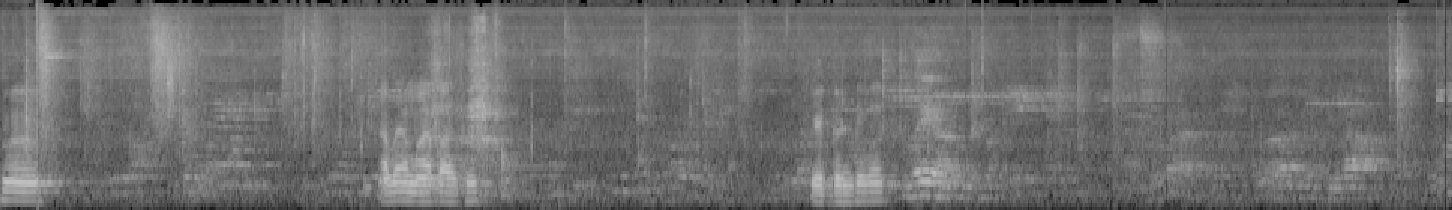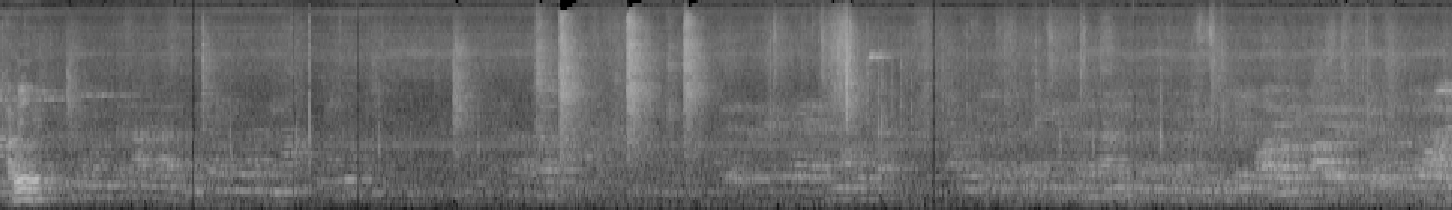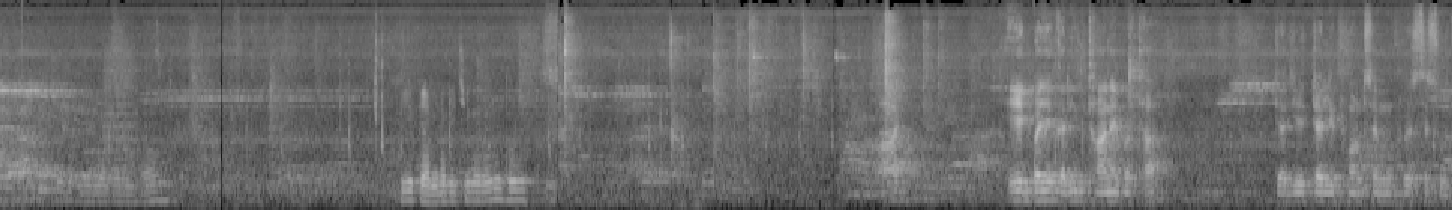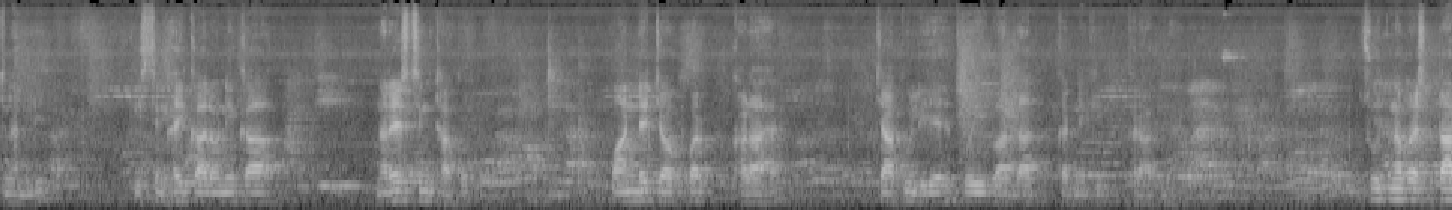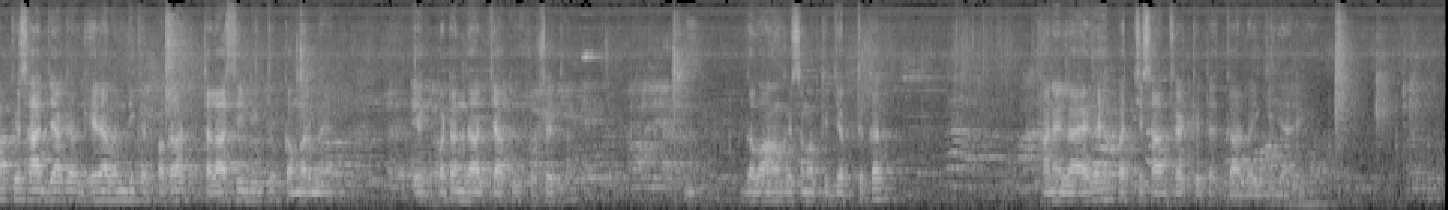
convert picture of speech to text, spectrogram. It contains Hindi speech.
हाँ अबे हमारे पास है एक घंटे बाद। नहीं है ये कैमरा पीछे करो ना थोड़ा। आज एक बजे करीब थाने पर था, जब ये टेलीफोन से मुखबिर से सूचना मिली कि सिंघई कॉलोनी का नरेश सिंह ठाकुर पांडे चौक पर खड़ा है, चाकू लिए है कोई वारदात करने की फिराक में है। सूचना पर स्टाफ के साथ जाकर घेराबंदी कर पकड़ा, तलाशी ली तो कमर में एक बटनदार चाकू खोसे था। गवाहों के समक्ष जब्त कर थाने लाए गए हैं। पच्चीस आर्मसेट के तहत कार्रवाई की जा रही है।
